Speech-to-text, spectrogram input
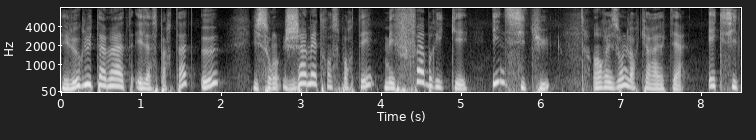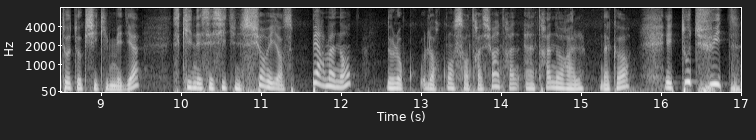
Et le glutamate et l'aspartate, eux, ils sont jamais transportés, mais fabriqués in situ en raison de leur caractère excitotoxique immédiat, ce qui nécessite une surveillance permanente de leur, concentration intra- intraneurale. D'accord? Et toute fuite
